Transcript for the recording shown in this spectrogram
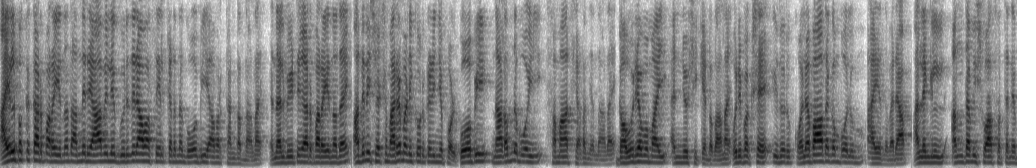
അയൽപക്കക്കാർ പറയുന്നത് അന്ന് രാവിലെ ഗുരുതരാവസ്ഥയിൽ കിടന്ന ഗോപിയെ അവർ കണ്ടെന്നാണ്. എന്നാൽ വീട്ടുകാർ പറയുന്നത് അതിനുശേഷം അരമണിക്കൂർ കഴിഞ്ഞപ്പോൾ ഗോപി നടന്നുപോയി സമാധി അടഞ്ഞെന്നാണ്. ഗൗരവമായി അന്വേഷിക്കേണ്ടതാണ്. ഒരുപക്ഷെ ഇതൊരു കൊലപാതകം പോലും ആയെന്ന് വരാം. അല്ലെങ്കിൽ അന്ധവിശ്വാസത്തിന്റെ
